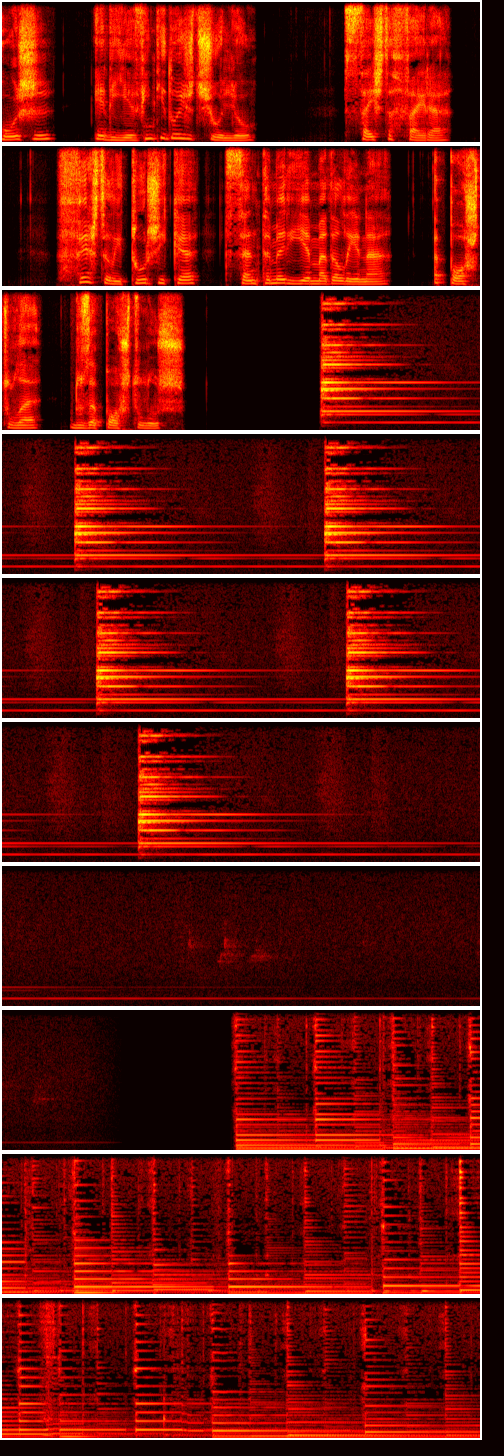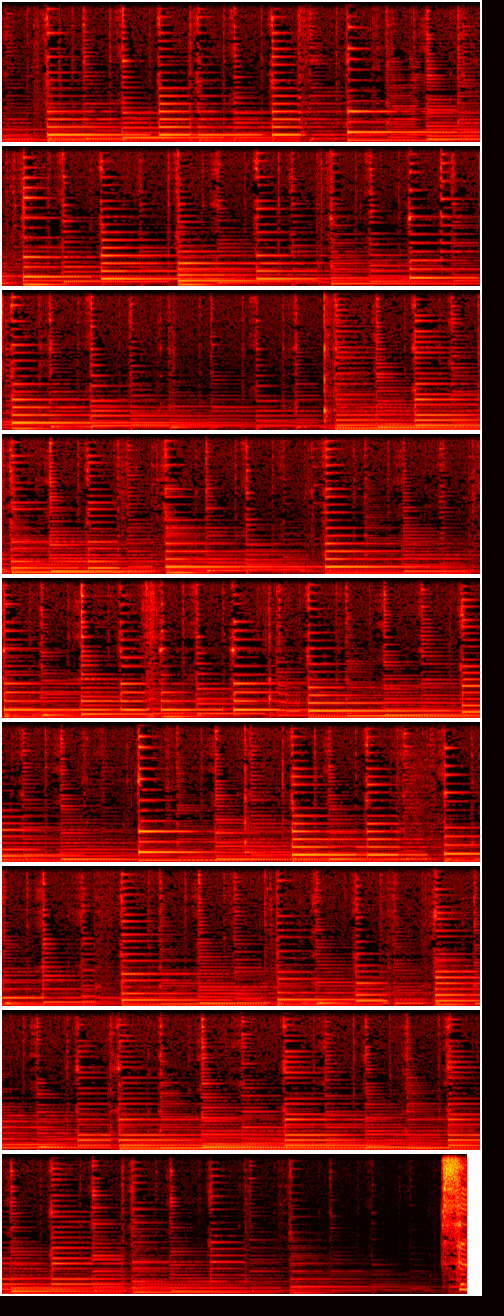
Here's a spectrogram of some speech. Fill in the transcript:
Hoje é dia 22 de julho, sexta-feira, festa litúrgica de Santa Maria Madalena, apóstola dos apóstolos.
